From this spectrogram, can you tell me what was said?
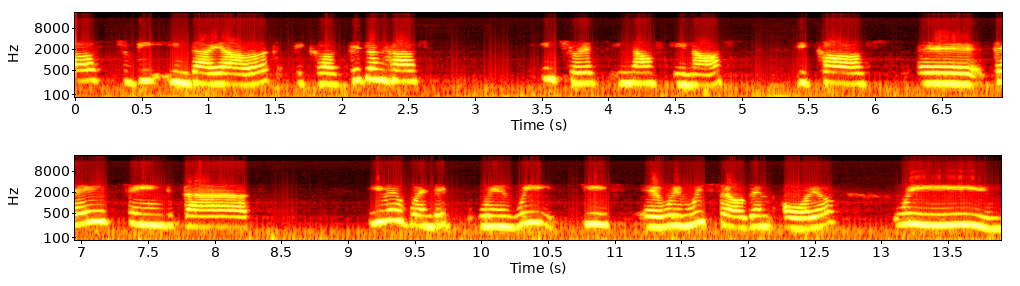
us to be in dialogue because they don't have interest enough in us because uh, they think that even when they when we give uh, when we sell them oil, we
